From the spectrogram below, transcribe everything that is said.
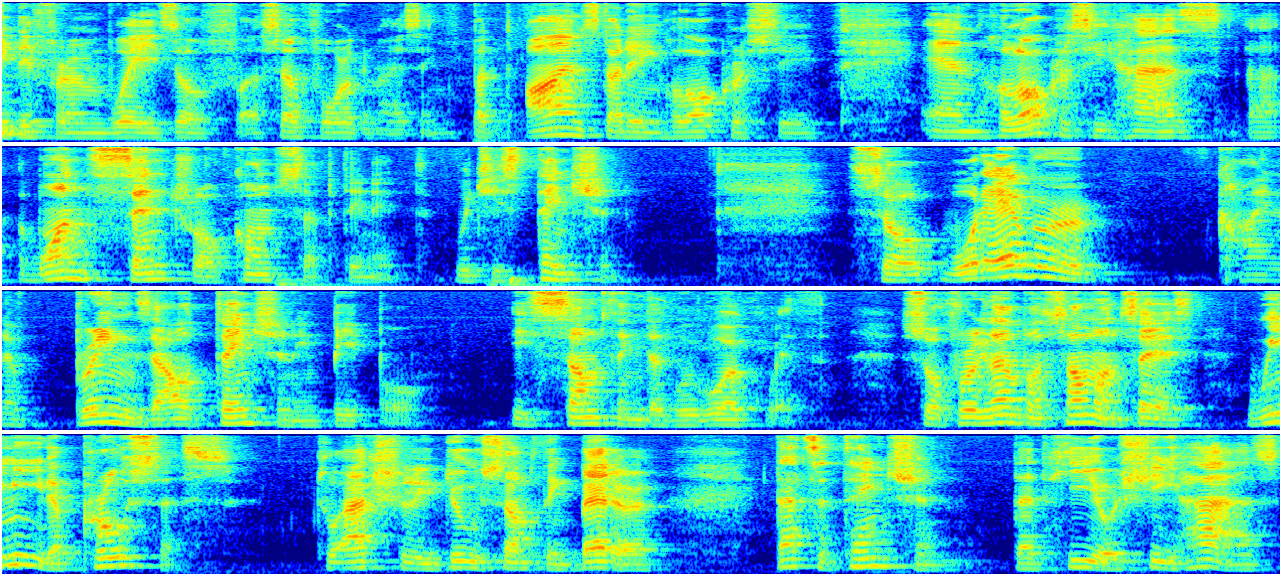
Mm-hmm. different ways of uh, self-organizing but i'm studying holacracy and holacracy has uh, one central concept in it which is tension so whatever kind of brings out tension in people is something that we work with. So for example, someone says we need a process to actually do something better, that's a tension that he or she has,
